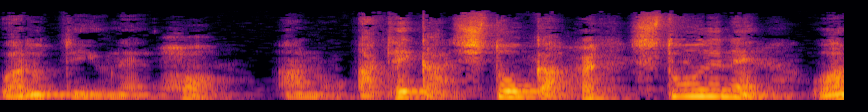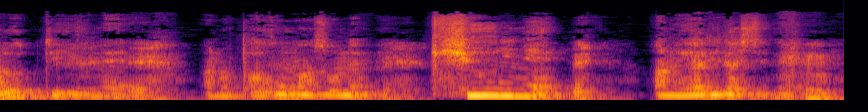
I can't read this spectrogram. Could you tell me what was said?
割るっていうね、はあ。の、あ、手か、手刀か、手刀でね、割るっていうねえ、あの、パフォーマンスをね、急にね、あの、やり出してね、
